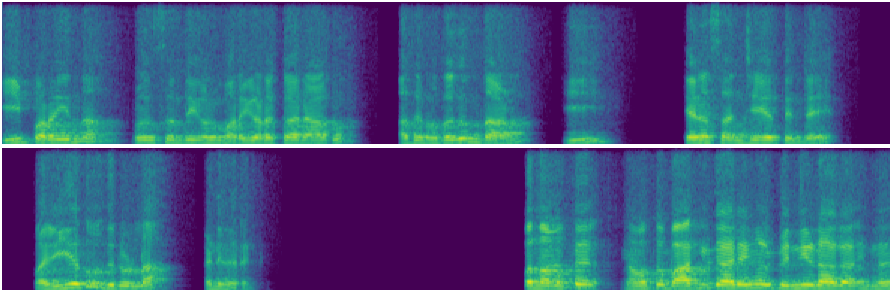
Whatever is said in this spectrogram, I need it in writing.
ഈ പറയുന്ന പ്രതിസന്ധികൾ മറികടക്കാനാകും. അതിനുതകുന്നതാണ് ഈ ജനസഞ്ചയത്തിന്റെ വലിയ തോതിലുള്ള അണിനിരക്ക്. ഇപ്പൊ നമുക്ക് നമുക്ക് ബാക്കി കാര്യങ്ങൾ പിന്നീടാകാം. ഇന്ന്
